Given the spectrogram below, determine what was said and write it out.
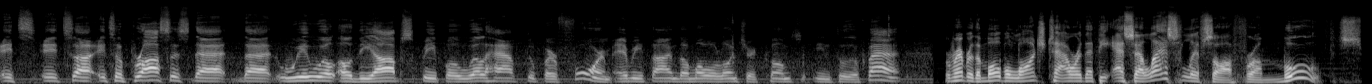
it's it's uh, it's a process that that we will or the ops people will have to perform every time the mobile launcher comes into the pad. Remember, the mobile launch tower that the SLS lifts off from moves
